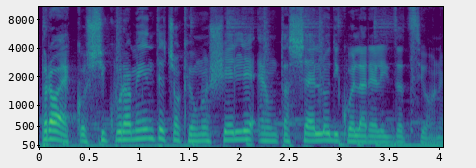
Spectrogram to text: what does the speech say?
però ecco, sicuramente ciò che uno sceglie è un tassello di quella realizzazione.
